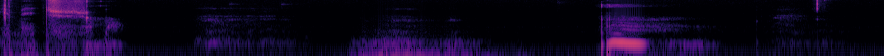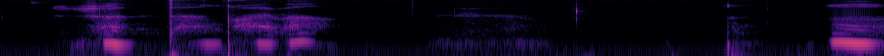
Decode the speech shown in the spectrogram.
也没吃什么，嗯，圣诞快乐，嗯，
